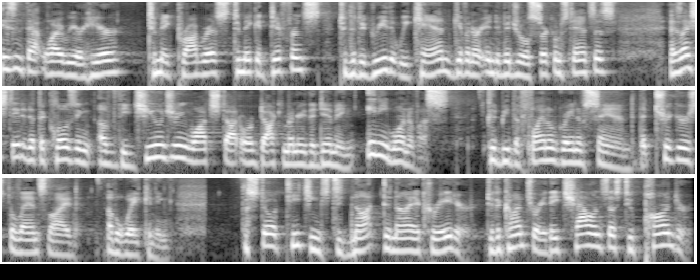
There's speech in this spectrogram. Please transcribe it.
Isn't that why we are here? To make progress, to make a difference to the degree that we can, given our individual circumstances? As I stated at the closing of the geoengineeringwatch.org documentary, The Dimming, any one of us could be the final grain of sand that triggers the landslide of awakening. The Stoic teachings did not deny a creator. To the contrary, they challenged us to ponder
